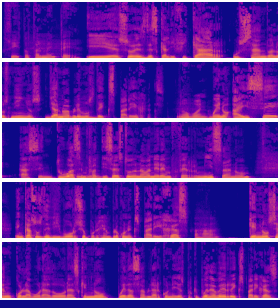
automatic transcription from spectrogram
Sí, totalmente. Y eso es descalificar usando a los niños. Ya no hablemos de exparejas. No, bueno. Bueno, ahí se acentúa, se enfatiza esto de una manera enfermiza, ¿no? En casos de divorcio, por ejemplo, con exparejas, Ajá. que no sean colaboradoras, que no puedas hablar con ellas, porque puede haber exparejas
